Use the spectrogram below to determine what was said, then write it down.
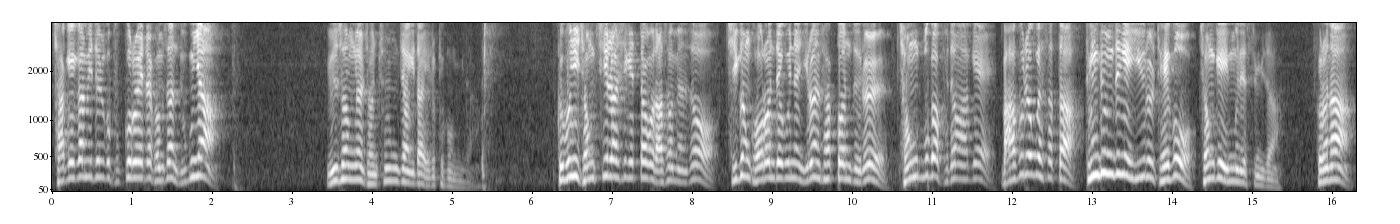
자괴감이 들고 부끄러워야 될 검사는 누구냐? 윤석열 전 총장이다 이렇게 봅니다. 그분이 정치를 하시겠다고 나서면서 지금 거론되고 있는 이런 사건들을 정부가 부당하게 막으려고 했었다 등등등의 이유를 대고 정계에 입문했습니다. 그러나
